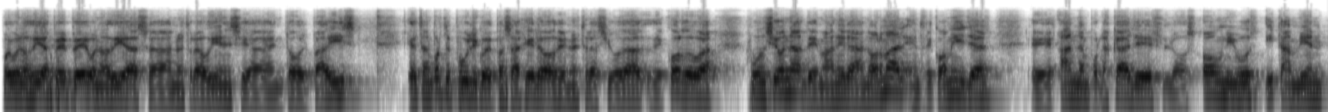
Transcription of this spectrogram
Muy buenos días, Pepe. Buenos días a nuestra audiencia en todo el país. El transporte público de pasajeros de nuestra ciudad de Córdoba funciona de manera normal, entre comillas. Eh, andan por las calles los ómnibus y también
